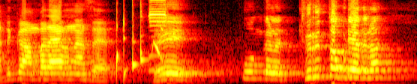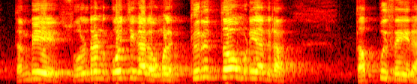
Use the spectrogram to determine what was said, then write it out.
அதுக்கு ஐம்பதாயிரம் தான் சார். ஏய் உங்களை திருத்த முடியாதுடா. தம்பி சொல்றேன்னு கோச்சிக்காத. உங்களை திருத்தவும் முடியாதுடா. தப்பு செய்யற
